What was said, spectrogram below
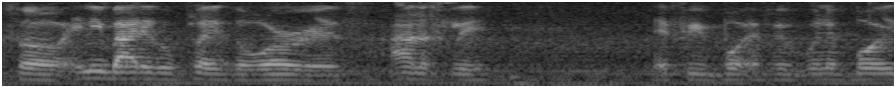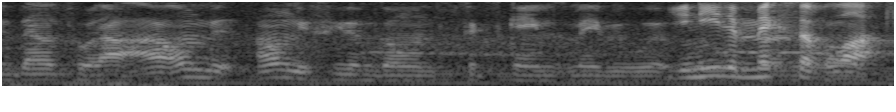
so anybody who plays the Warriors, honestly, if we bo- if it, when it boils down to it, I, I only I only see them going six games maybe with. You need a mix of players. luck.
